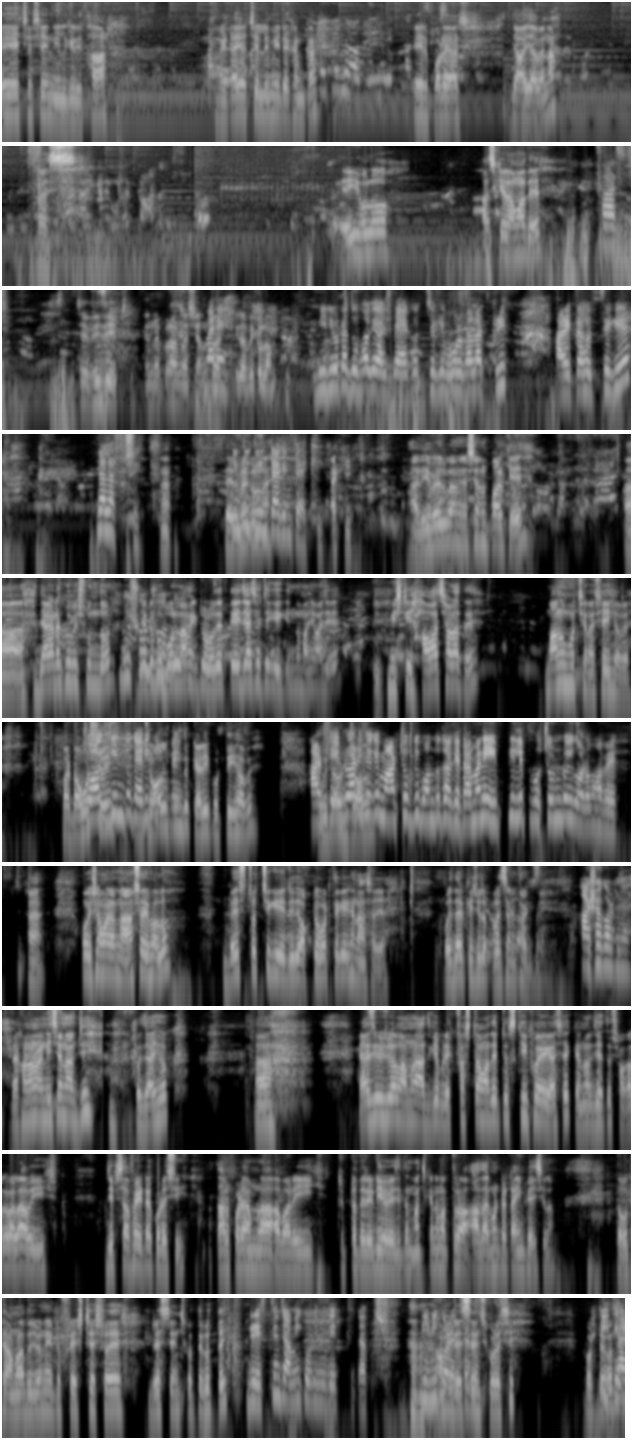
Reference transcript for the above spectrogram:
এই হচ্ছে সেই নীলগিরি থার এটাই হচ্ছে লিমিট এখানকার। এরপরে আর যাওয়া যাবে না। ব্যাস। এই হলো আজকের আমাদের ফার্স্ট যে visit Ernakulam national park Eravikulam ভিডিওটা দুভাগে আসবে। এক হচ্ছে গিয়ে ভোরবেলার ট্রিপ আর একটা হচ্ছে গিয়ে বেলার ট্রিপ হ্যাঁ। কিন্তু দিনটা কিন্তু একই। একই। আর ইরাভিকুলাম ন্যাশনাল পার্কে জায়গাটা খুবই সুন্দর। যেটুকু বললাম একটু রোদের তেজ আছে ঠিকই কিন্তু মাঝে মাঝে মিষ্টি হাওয়া ছাড়াতে মালুম হচ্ছে না সেই হবে। বাট অবশ্যই জল কিন্তু ক্যারি করতেই হবে। আর ফেব্রুয়ারি থেকে মার্চ অব্দি বন্ধ থাকে তার মানে এপ্রিলে প্রচন্ডই গরম হবে। ওই সময় না আসাই ভালো। বেস্ট হচ্ছে গিয়ে যদি অক্টোবর থেকে এখানে আসা যায়। ওয়েদার কিছুটা প্লেসেন্ট থাকবে। আশা করা যায়। এখন আমরা নিচে নামছি। তো যাই হোক অ্যাজ ইউজুয়াল আমরা আজকে ব্রেকফাস্টটা আমাদের একটু স্কিপ হয়ে গেছে কেন যেহেতু সকালবেলা ওই জিপ সাফারিটা করেছি তারপরে আমরা আবার এই ট্রিপটাতে রেডি হয়ে যেতে মাঝখানে মাত্র আধা ঘণ্টা টাইম পেয়েছিলাম। তো ওতে আমরা দুজনে একটু ফ্রেশ ট্রেশ হয়ে ড্রেস চেঞ্জ করতে করতেই ড্রেস চেঞ্জ আমি করিনি দেখতে পাচ্ছ হ্যাঁ, আমি ড্রেস চেঞ্জ করেছি। করতে করতে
